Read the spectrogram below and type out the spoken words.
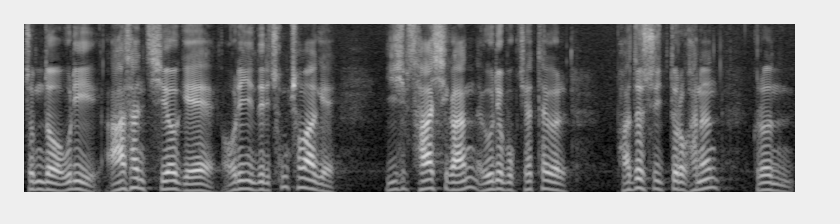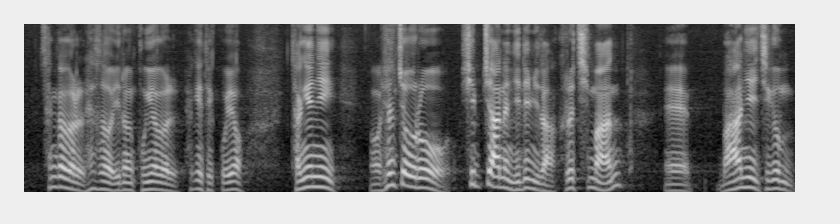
좀 더 우리 아산 지역에 어린이들이 촘촘하게 24시간 의료복지 혜택을 받을 수 있도록 하는 그런 생각을 해서 이런 공약을 하게 됐고요. 당연히 어, 현적으로 쉽지 않은 일입니다. 그렇지만 에, 많이 지금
